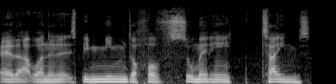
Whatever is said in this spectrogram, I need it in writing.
Uh, that one, and it's been memed off of so many times.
